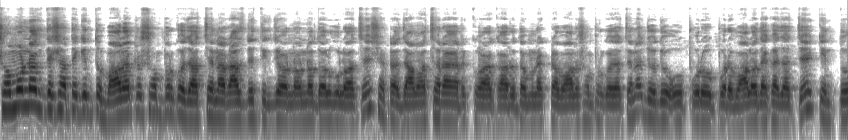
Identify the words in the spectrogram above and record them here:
সমন্বয়কদের সাথে কিন্তু ভালো একটা সম্পর্ক যাচ্ছে না, রাজনৈতিক যে অন্যান্য দলগুলো আছে, সেটা জামা ছাড়া কারও তেমন একটা ভালো সম্পর্ক যাচ্ছে না, যদিও উপরে উপরে ভালো দেখা যাচ্ছে, কিন্তু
